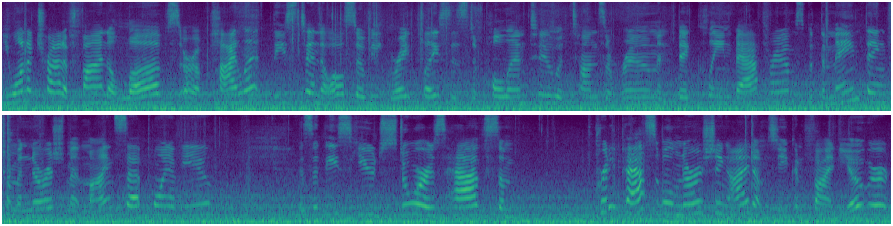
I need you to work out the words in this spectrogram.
You want to try to find a Love's or a Pilot. These tend to also be great places to pull into with tons of room and big clean bathrooms. But the main thing from a nourishment mindset point of view is that these huge stores have some pretty passable nourishing items. You can find yogurt,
